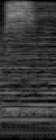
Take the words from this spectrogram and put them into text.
lives.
